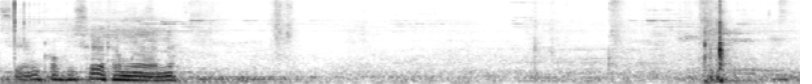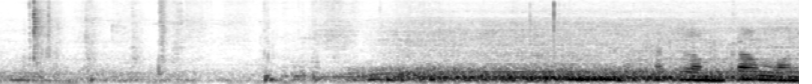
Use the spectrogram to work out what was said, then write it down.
เสียงคอมพิวเตอร์ทำงานนะพัดลมก็หมุน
